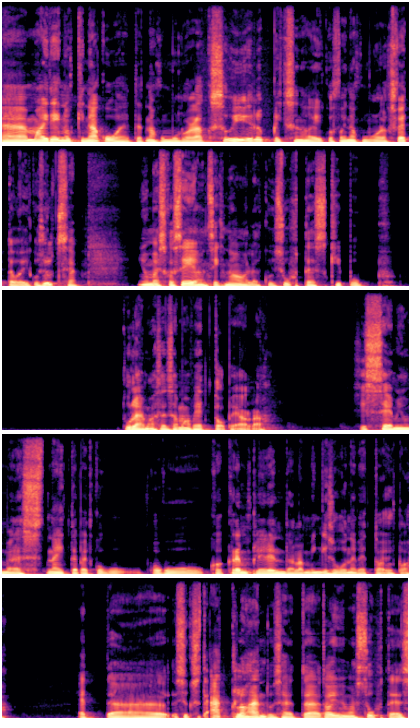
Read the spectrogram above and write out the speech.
äh, ma ei teinudki nägu, et, et nagu mul oleks õi-, lõplik sõnaõigus või nagu mul oleks vetoõigus üldse, minu meelest ka see on signaal, et kui suhtes kipub tulema seesama veto peale, siis see minu meelest näitab, et kogu, kogu ka Kremlil endal on mingisugune veto juba et niisugused äh, äkklahendused äh, toimivas suhtes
